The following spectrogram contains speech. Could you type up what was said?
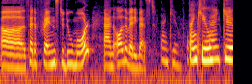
uh, set of friends to do more, and all the very best. Thank you. Thank you. Thank you.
